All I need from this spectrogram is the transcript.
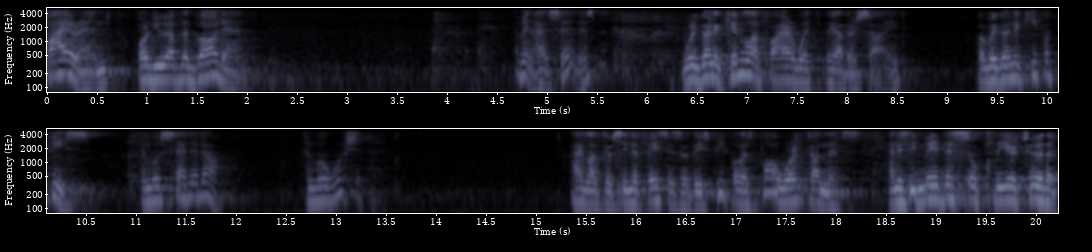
fire end or do you have the God end? I mean, that's it, isn't it? We're going to kindle a fire with the other side, but we're going to keep a piece and we'll set it up and we'll worship it. I'd love to have seen the faces of these people as Paul worked on this. And as he made this so clear to them,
